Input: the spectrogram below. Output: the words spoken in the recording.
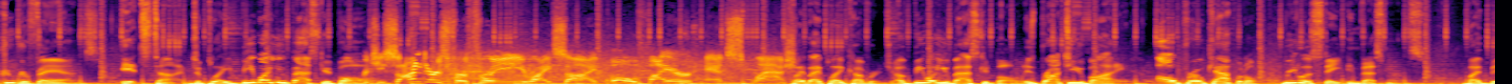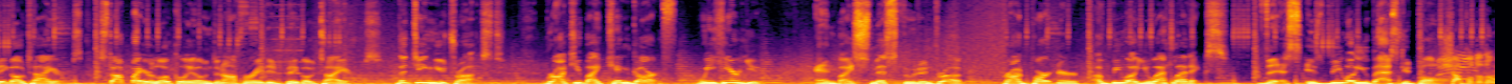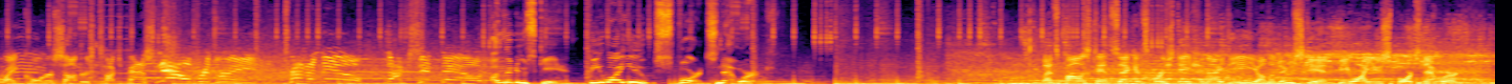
Cougar fans, it's time to play BYU basketball. Richie Saunders for three, right side, pull, fire, and splash. Play by play coverage of BYU basketball is brought to you by All Pro Capital, Real Estate Investments, by Big O Tires. Stop by your locally owned and operated Big O Tires, the team you trust. Brought to you by Ken Garff, We Hear You, and by Smith's Food and Drug, proud partner of BYU Athletics. This is BYU basketball. Shuffle to the right corner. Saunders touch pass. Now for three. Trevin Knell knocks it down. On the Nu Skin, BYU Sports Network. Let's pause 10 seconds for station ID on the Nu Skin, BYU Sports Network.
